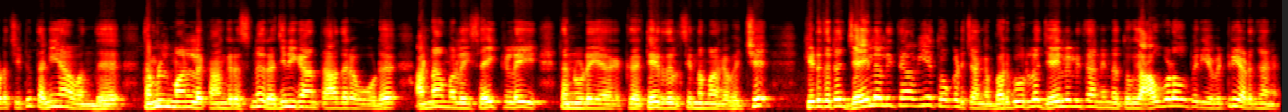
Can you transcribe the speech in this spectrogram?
உடைச்சிட்டு தனியாக வந்து தமிழ் மாநில காங்கிரஸ்னு ரஜினிகாந்த் ஆதரவோடு அண்ணாமலை சைக்கிளை தன்னுடைய க- தேர்தல் சின்னமாக வச்சு கிட்டத்தட்ட ஜெயலலிதாவையே தோக்கடிச்சாங்க. பர்கூரில் ஜெயலலிதா நின்ன தொகுதி அவ்வளவு பெரிய வெற்றி அடைஞ்சாங்க.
